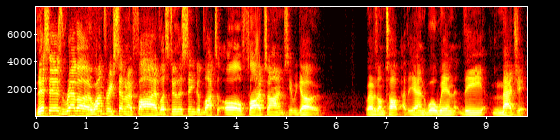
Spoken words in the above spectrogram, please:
This is Revo 13705. Let's do this thing. Good luck to all. Five times. Here we go. Whoever's on top at the end will win the magic.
